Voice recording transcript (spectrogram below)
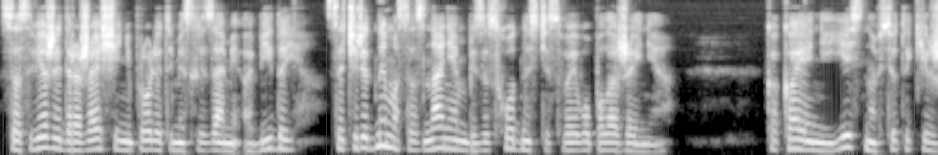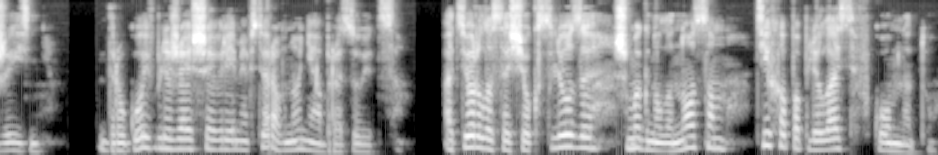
Со свежей, дрожащей, непролитыми слезами обидой, с очередным осознанием безысходности своего положения. Какая ни есть, но все-таки жизнь. Другой в ближайшее время все равно не образуется. Отерла со щек слезы, шмыгнула носом, тихо поплелась в комнату.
